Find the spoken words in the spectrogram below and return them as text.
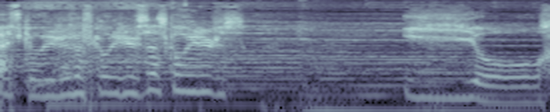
Escalators, escalators, escalators. Eel.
